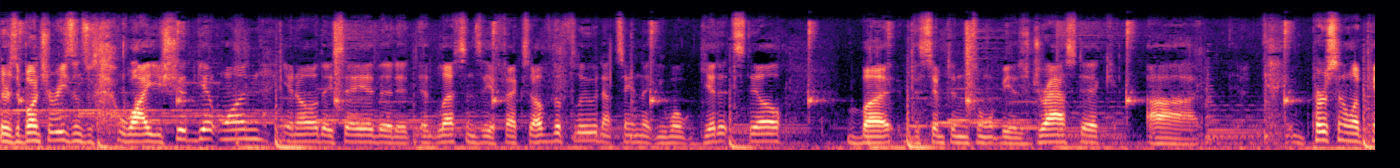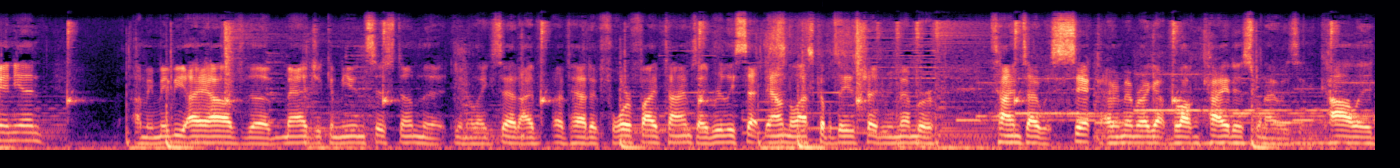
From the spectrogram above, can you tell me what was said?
There's a bunch of reasons why you should get one. You know, they say that it, it lessens the effects of the flu. Not saying that you won't get it still, but the symptoms won't be as drastic. Uh, personal opinion. I mean, maybe I have the magic immune system that, you know, like I said, I've, I've had it four or five times. I really sat down the last couple days, tried to remember times I was sick. I remember I got bronchitis when I was in college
